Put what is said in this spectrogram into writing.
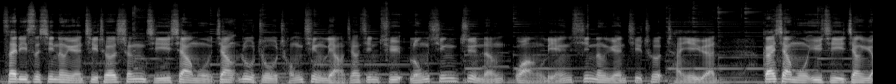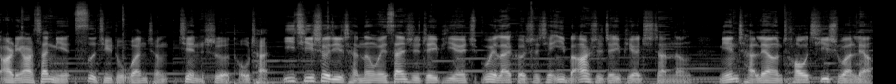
赛力斯新能源汽车升级项目将入驻重庆两江新区龙兴智能网联新能源汽车产业园。该项目预计将于二零二三年四季度完成建设投产，一期设计产能为三十 JPH，未来可实现一百二十 JPH 产能，年产量超七十万辆，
